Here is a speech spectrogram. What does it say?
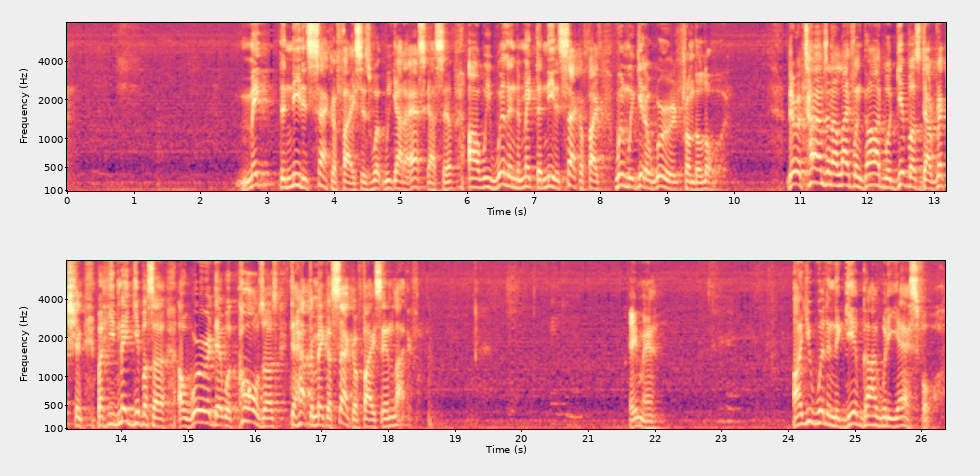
make the needed sacrifice is what we got to ask ourselves. Are we willing to make the needed sacrifice when we get a word from the Lord? There are times in our life when God will give us direction, but He may give us a, a word that will cause us to have to make a sacrifice in life. Amen. Are you willing to give God what He asks for?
